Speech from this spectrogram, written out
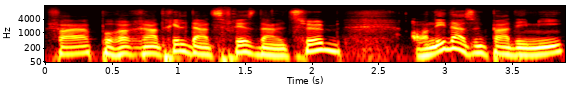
faire pour rentrer le dentifrice dans le tube. On est dans une pandémie,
